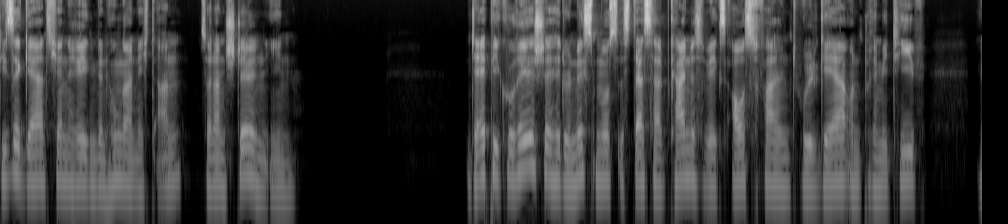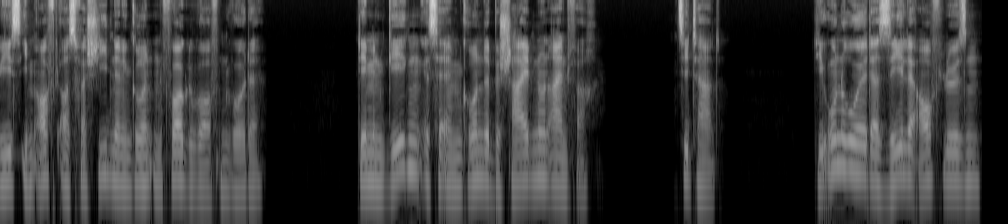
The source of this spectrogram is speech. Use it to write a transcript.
diese Gärtchen regen den Hunger nicht an, sondern stillen ihn. Der epikureische Hedonismus ist deshalb keineswegs ausfallend, vulgär und primitiv, wie es ihm oft aus verschiedenen Gründen vorgeworfen wurde. Dem entgegen ist er im Grunde bescheiden und einfach. Zitat Die Unruhe der Seele auflösen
